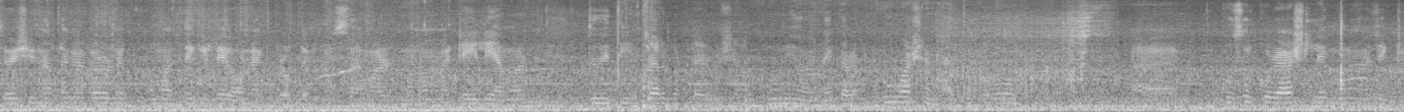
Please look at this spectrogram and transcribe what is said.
তো এসি না থাকার কারণে ঘুমাতে গেলে অনেক প্রবলেম হচ্ছে আমার মনে হয় ডেইলি আমার দুই তিন চার ঘণ্টার বেশি আমার ঘুমই হয় না কারণ ঘুম আসে না এত গরম আহ, গোসল করে আসলে মনে হয় যে একটু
